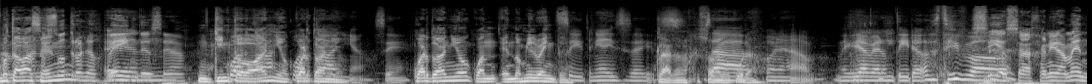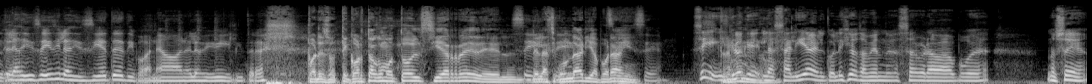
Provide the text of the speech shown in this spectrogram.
a- estabas a en- nosotros los 20, o sea. un quinto año, cuarto, año. Sí. Cuarto año cuan- en 2020. Sí, tenía 16. Claro, no, es que es O una sea, locura. una- me quería ver un tiro, tipo. Sí, o sea, genuinamente. Las 16 y las 17, tipo, no, no los viví, literal. Por eso, te cortó como todo el cierre del- Sí, de la sí. secundaria por Sí, ahí. Sí, Sí, y Tremendo. creo que la salida del colegio también debe ser brava, porque, no sé,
